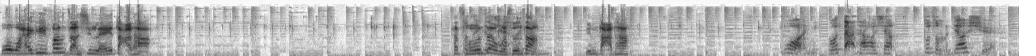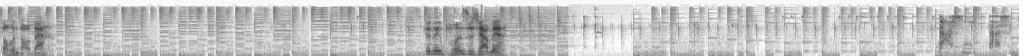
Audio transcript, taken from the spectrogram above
我我还可以放掌心雷打他。他仇恨在我身上，你们打他。哇，你我打他好像不怎么掉血。召唤导弹，在那个棚子下面。打死你！打死你！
